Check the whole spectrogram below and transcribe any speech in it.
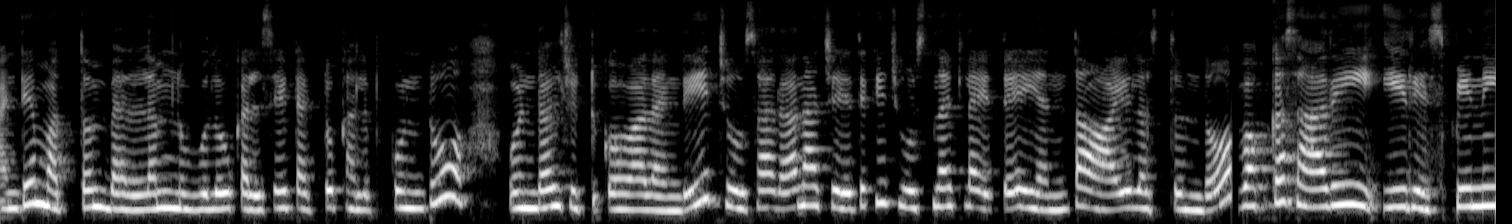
అంటే మొత్తం బెల్లం నువ్వులు కలిసేటట్టు కలుపుకుంటూ ఉండలు చుట్టుకోవాలండి. చూసారా నా చేతికి చూసినట్లయితే ఎంత ఆయిల్ వస్తుందో. ఒక్కసారి ఈ రెసిపీని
